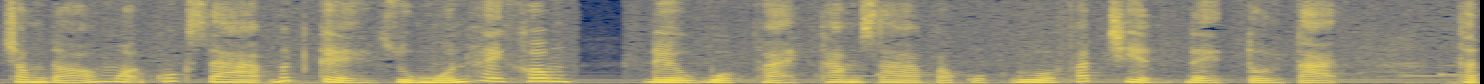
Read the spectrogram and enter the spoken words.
trong đó mọi quốc gia bất kể dù muốn hay không đều buộc phải tham gia vào cuộc đua phát triển để tồn tại. Thật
